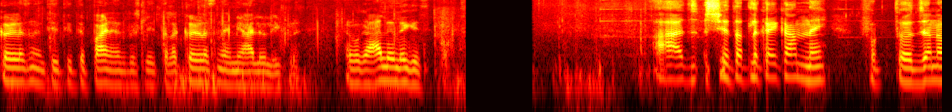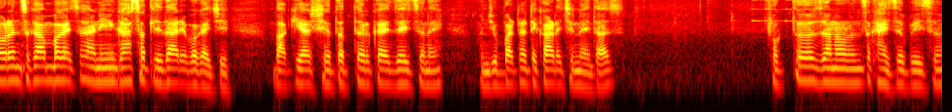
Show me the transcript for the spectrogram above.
कळलंच नाही ते तिथे पाण्यात बसले त्याला कळलंच नाही मी आलेलो इकडं. बघा आलं लगेच. आज शेतातलं काही काम नाही फक्त जनावरांचं काम बघायचं आणि घासातले दारे बघायचे. बाकी आज शेतात तर काय जायचं नाही. म्हणजे बटाटे काढायचे नाहीत आज. फक्त जनावरांचं खायचं प्यायचं.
